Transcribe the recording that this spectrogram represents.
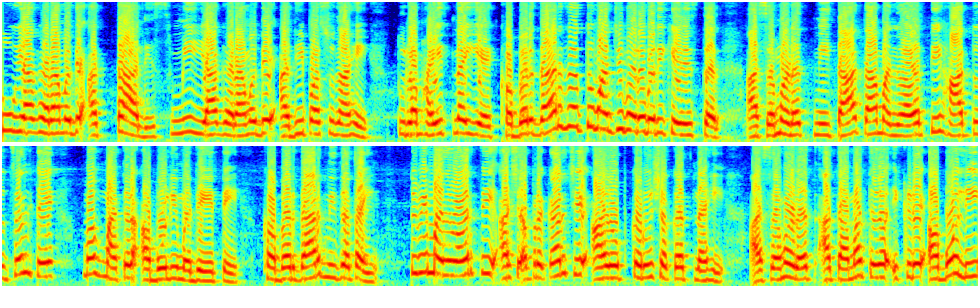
तू या घरामध्ये आत्ता आलीस. मी या घरामध्ये आधीपासून आहे. तुला माहीत नाहीये. खबरदार जर तू माझी बरोबरी केलीस तर. असं म्हणत नीता आता मनवावरती हात उचलते. मग मात्र अबोलीमध्ये येते. खबरदार नीताताई तुम्ही मनवावरती अशा प्रकारचे आरोप करू शकत नाही. असं म्हणत आता मात्र इकडे अबोली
